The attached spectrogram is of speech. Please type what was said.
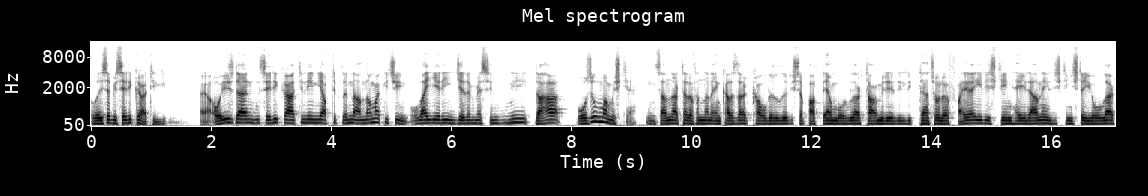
Dolayısıyla bir seri katil gibi. E, o yüzden bu seri katilin yaptıklarını anlamak için olay yeri incelemesini daha bozulmamışken insanlar tarafından enkazlar kaldırılır işte patlayan borular tamir edildikten sonra faya ilişkin heyelana ilişkin işte yollar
